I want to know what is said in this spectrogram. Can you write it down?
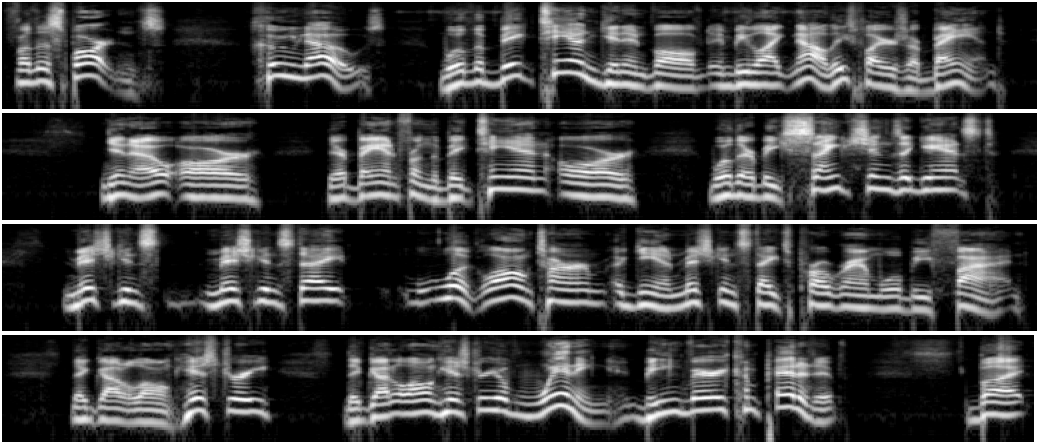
for the Spartans? Who knows? Will the Big Ten get involved and be like, no, these players are banned? You know, or they're banned from the Big Ten, or will there be sanctions against Michigan Michigan State, look, long term again, Michigan State's program will be fine. They've got a long history. They've got a long history of winning, being very competitive. But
